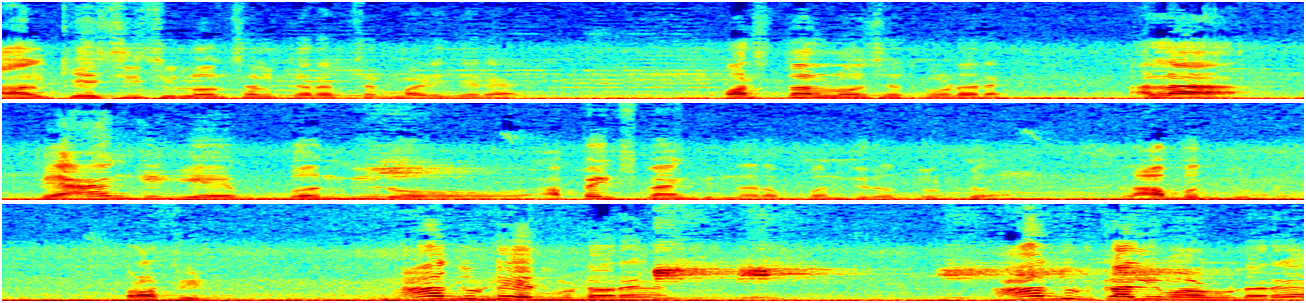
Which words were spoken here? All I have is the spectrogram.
ಆಲ್ ಕೆ ಸಿ ಸಿ ಲೋನ್ಸಲ್ಲಿ ಕರಪ್ಷನ್ ಮಾಡಿದ್ದಾರೆ. ಪರ್ಸ್ನಲ್ ಲೋನ್ಸ್ ಎತ್ಕೊಂಡಾರೆ ಅಲ್ಲ, ಬ್ಯಾಂಕಿಗೆ ಬಂದಿರೋ ಅಪೆಕ್ಸ್ ಬ್ಯಾಂಕಿಂದ ಬಂದಿರೋ ದುಡ್ಡು, ಲಾಭದ ದುಡ್ಡು ಪ್ರಾಫಿಟ್ ಆ ದುಡ್ಡು ಎದ್ಬಿಟ್ಟವ್ರೆ ಆ ದುಡ್ಡು ಖಾಲಿ ಮಾಡಿಬಿಟ್ಟಾರೆ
